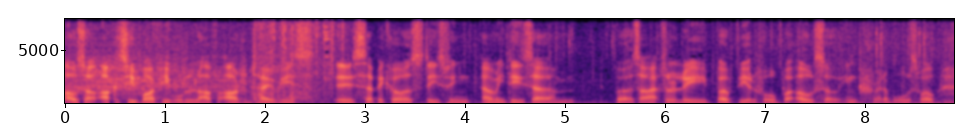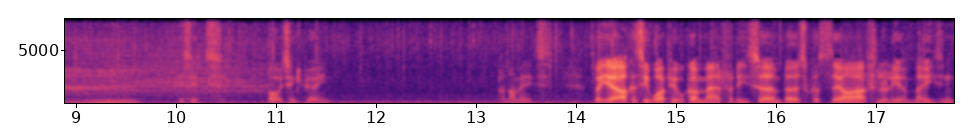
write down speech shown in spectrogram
Also, I can see why people love Argentavis is uh, because these things, I mean, these um, birds are absolutely both beautiful, but also incredible as well. Is it? Oh, it's incubating. Got nine minutes. But yeah, I can see why people go mad for these um, birds because they are absolutely amazing.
